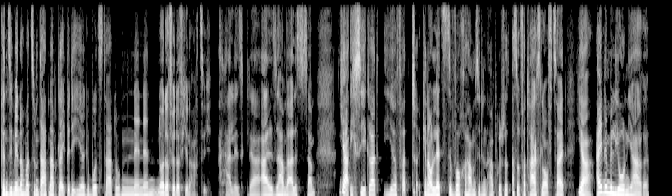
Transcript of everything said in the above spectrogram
Können Sie mir nochmal zum Datenabgleich bitte Ihr Geburtsdatum nennen? 9.4.84. Alles klar, also haben wir alles zusammen. Ja, ich sehe gerade Ihr Vertrag. Genau, letzte Woche haben Sie den abgeschlossen. Achso, Vertragslaufzeit. Ja, eine Million Jahre.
